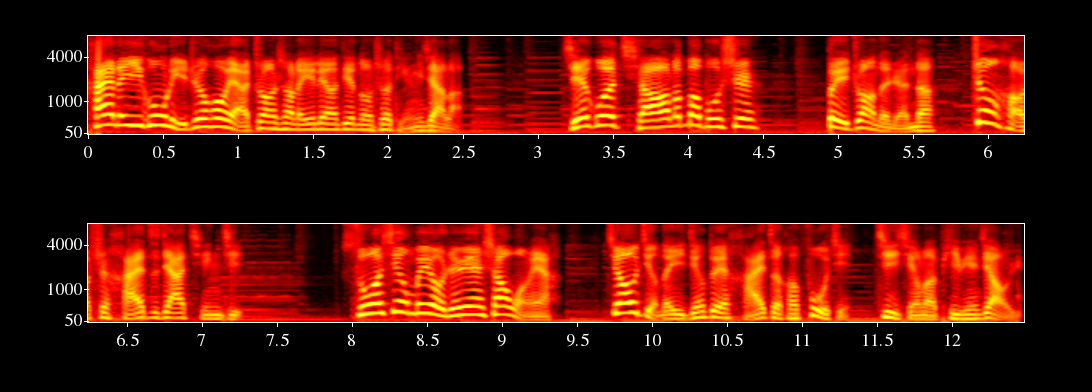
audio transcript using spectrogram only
开了一公里之后呀，撞上了一辆电动车停下了，结果巧了吗？不是，被撞的人呢正好是孩子家亲戚，所幸没有人员伤亡呀。交警呢已经对孩子和父亲进行了批评教育。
